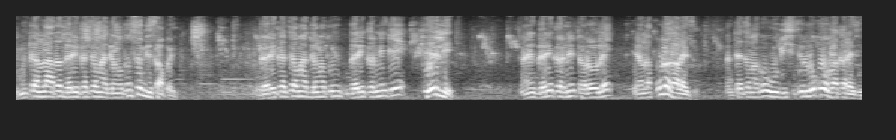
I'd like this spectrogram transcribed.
मग त्यांना आता दरेकरच्या माध्यमातून संधी सापडली. दरेकरच्या माध्यमातून दरेकरने ते फेरली. आणि दरेकरने ठरवलंय याला पुढं घालायचं. आणि त्याच्या मागं ओबीसीचे लोक उभा करायचे.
